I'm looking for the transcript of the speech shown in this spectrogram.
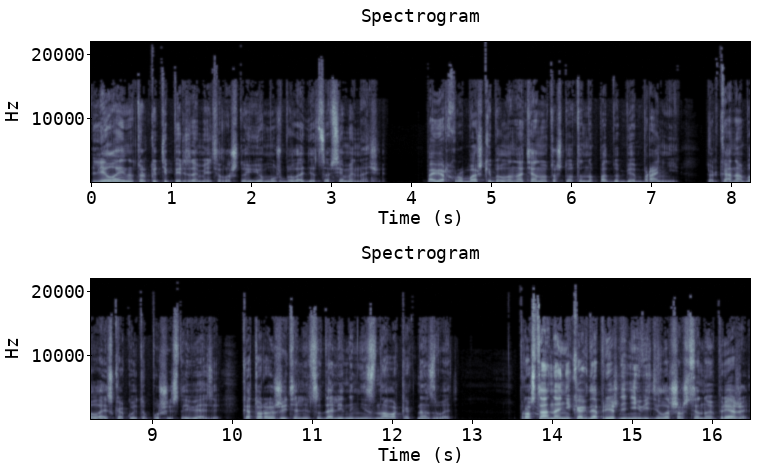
Лилайна только теперь заметила, что ее муж был одет совсем иначе. Поверх рубашки было натянуто что-то наподобие брони, только она была из какой-то пушистой вязи, которую жительница долины не знала, как назвать. Просто она никогда прежде не видела шерстяной пряжи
